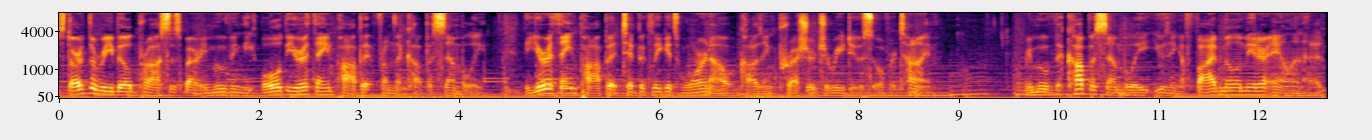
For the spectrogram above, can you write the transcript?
Start the rebuild process by removing the old urethane poppet from the cup assembly. The urethane poppet typically gets worn out, causing pressure to reduce over time. Remove the cup assembly using a 5mm Allen head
